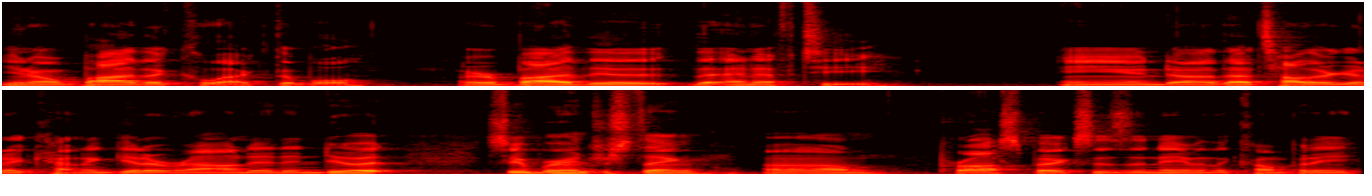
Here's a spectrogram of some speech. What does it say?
you know, buy the collectible or buy the the NFT, and uh, that's how they're going to kind of get around it and do it. Super interesting. Um, Prospex is the name of the company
